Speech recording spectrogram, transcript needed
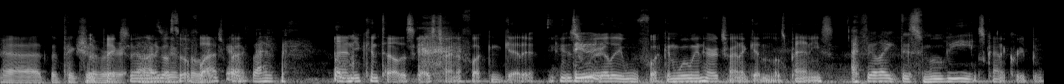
uh, the picture The of her picture, and then it goes to a for, like, flashback. flashback. And you can tell this guy's trying to fucking get it. He's Dude. really fucking wooing her, trying to get in those panties. I feel like this movie It's kind of creepy.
